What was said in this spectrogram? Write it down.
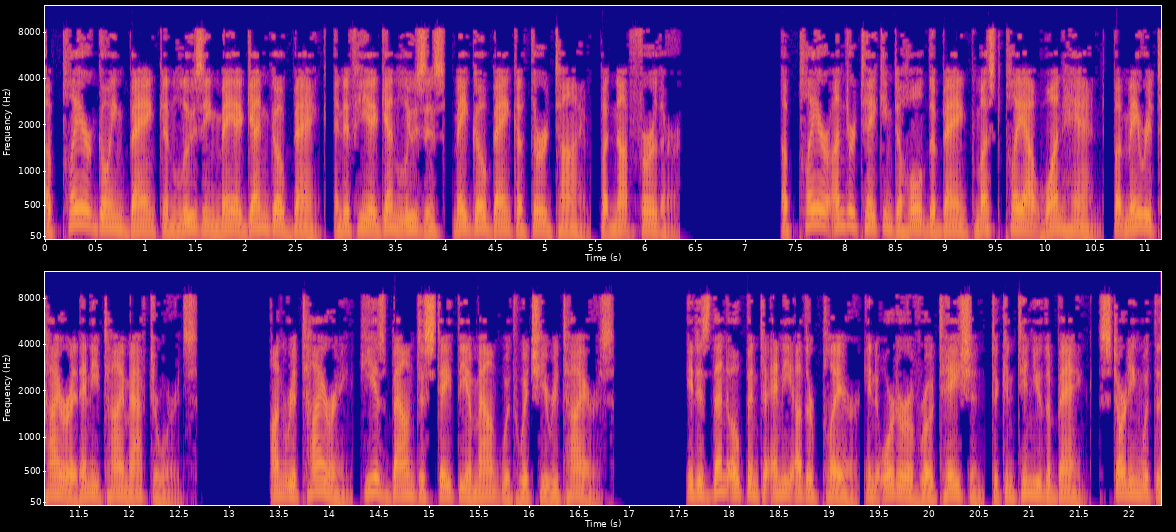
A player going bank and losing may again go bank, and if he again loses, may go bank a third time, but not further. A player undertaking to hold the bank must play out one hand, but may retire at any time afterwards. On retiring, he is bound to state the amount with which he retires. It is then open to any other player in order of rotation to continue the bank, starting with the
